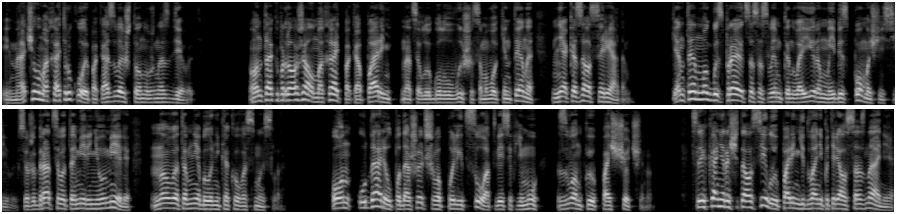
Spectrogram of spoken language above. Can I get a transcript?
и начал махать рукой, показывая, что нужно сделать. Он так и продолжал махать, пока парень, на целую голову выше самого Кентена, не оказался рядом. Кентен мог бы справиться со своим конвоиром и без помощи силы. Все же драться в этом мире не умели, но в этом не было никакого смысла. Он ударил подошедшего по лицу, отвесив ему звонкую пощечину. Слегка не рассчитал силу, и парень едва не потерял сознание,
